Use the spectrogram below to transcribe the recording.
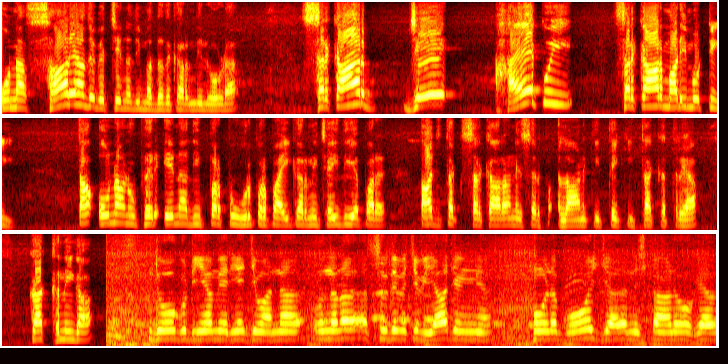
ਉਹਨਾਂ ਸਾਰਿਆਂ ਦੇ ਵਿੱਚ ਇਹਨਾਂ ਦੀ ਮਦਦ ਕਰਨ ਦੀ ਲੋੜ ਆ। ਸਰਕਾਰ ਜੇ ਹੈ ਕੋਈ ਸਰਕਾਰ ਮਾੜੀ ਮੋਟੀ, ਤਾਂ ਉਹਨਾਂ ਨੂੰ ਫਿਰ ਇਹਨਾਂ ਦੀ ਭਰਪੂਰ ਭਰਪਾਈ ਕਰਨੀ ਚਾਹੀਦੀ ਹੈ, ਪਰ ਅੱਜ ਤੱਕ ਸਰਕਾਰਾਂ ਨੇ ਸਿਰਫ ਐਲਾਨ ਕੀਤੇ, ਕੀਤਾ ਕਤਰਿਆ, ਕੱਖ ਨਹੀਂਗਾ ਦੋ ਗੁੱਡੀਆਂ ਮੇਰੀਆਂ ਜਵਾਨਾਂ, ਉਹਨਾਂ ਦਾ ਅਸੂ ਦੇ ਵਿੱਚ ਵਿਆਹ ਦੇਣੀਆਂ, ਹੁਣ ਬਹੁਤ ਜ਼ਿਆਦਾ ਨਿਸ਼ਕਾਨ ਹੋ ਗਿਆ।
